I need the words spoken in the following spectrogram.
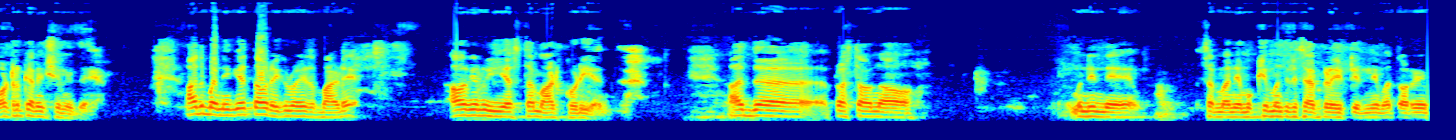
ವಾಟರ್ ಕನೆಕ್ಷನ್ ಇದೆ, ಅದು ಮನೆಗೆ ತಾವು ರೆಗ್ಯುಲರೈಸ್ ಮಾಡಿ ಅವ್ರಿಗೇನು ಈ ಎಸ್ತ ಮಾಡಿಕೊಡಿ ಅಂತ. ಅದು ಪ್ರಸ್ತಾವ ನಾವು ನಿನ್ನೆ ಸನ್ಮಾನ್ಯ ಮುಖ್ಯಮಂತ್ರಿ ಸಾಹೇಬ್ ಕಡೆ ಇಟ್ಟಿದ್ನಿ ಮತ್ತು ಅವ್ರಿಗೆ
